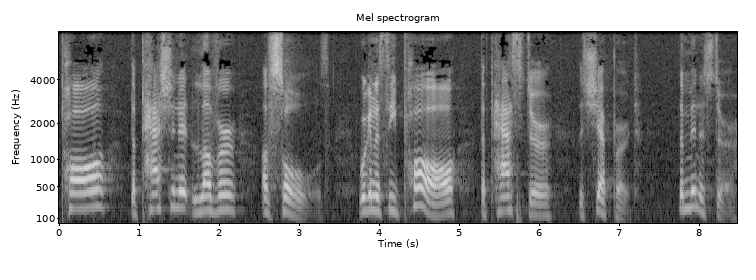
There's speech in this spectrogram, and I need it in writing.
Paul, the passionate lover of souls. We're going to see Paul, the pastor, the shepherd, the minister.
